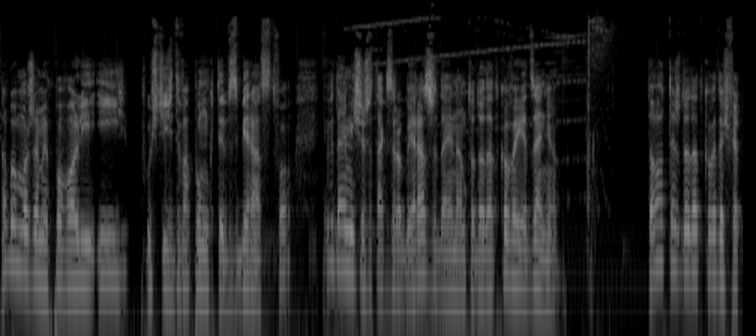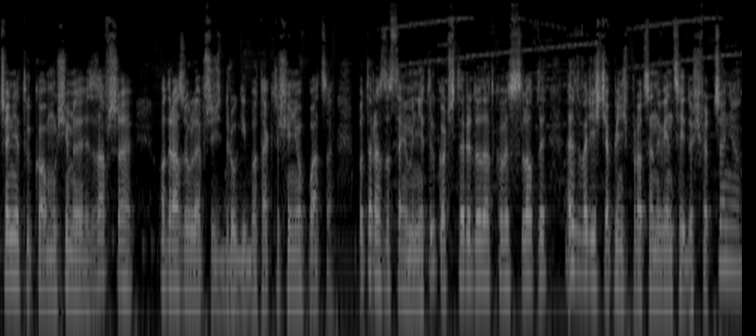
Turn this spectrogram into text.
albo możemy powoli i puścić dwa punkty w zbieractwo. I wydaje mi się, że tak zrobię raz, że daje nam to dodatkowe jedzenie. To też dodatkowe doświadczenie, tylko musimy zawsze od razu ulepszyć drugi, bo tak to się nie opłaca. Bo teraz dostajemy nie tylko 4 dodatkowe sloty, ale 25% więcej doświadczenia,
